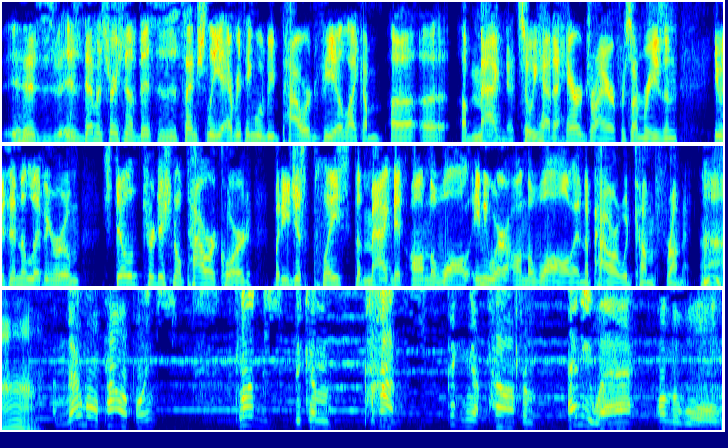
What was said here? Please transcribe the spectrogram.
his, his demonstration of this is essentially everything would be powered via like a, a, a, a magnet. So he had a hair dryer for some reason. He was in the living room, still traditional power cord, but he just placed the magnet on the wall, anywhere on the wall, and the power would come from it. Ah. and no more PowerPoints. Plugs become pads, picking up power from anywhere on the wall.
